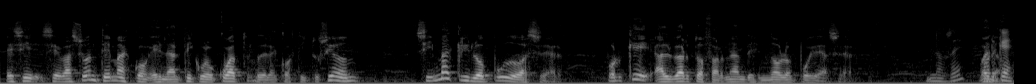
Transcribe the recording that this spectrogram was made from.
es decir, se basó en temas con en el artículo 4 de la Constitución. Si Macri lo pudo hacer, ¿por qué Alberto Fernández no lo puede hacer? No sé, Bueno, ¿por qué?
